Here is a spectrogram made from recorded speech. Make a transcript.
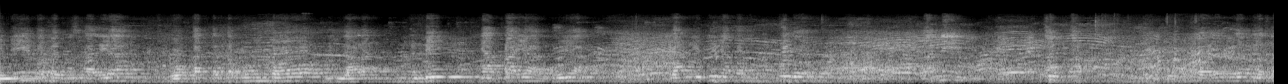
ini Bapak Ibu sekalian bukan ketemu kok di jalan nanti nyata ya Bu ya yang itu nyata itu ini cukup saya bilang biasa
